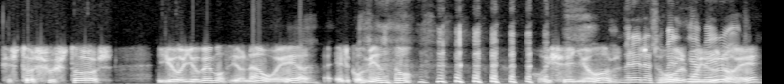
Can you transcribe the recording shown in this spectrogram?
que estos sustos, yo, yo me he emocionado, ¿eh? El comienzo. Oye, señor. Hombre, no se merecía muy menos. duro, ¿eh?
